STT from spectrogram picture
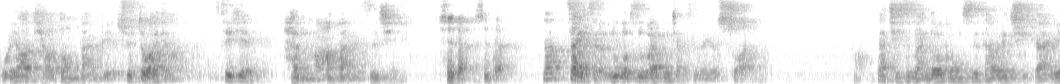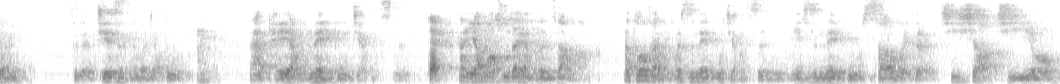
我要调动班别，所以对我来讲是一件很麻烦的事情。是的，是的。那再者，如果是外部讲师，那就算了。好，那其实蛮多公司它会取代用这个节省成本角度来培养内部讲师。对。那羊毛出在羊身上嘛。那通常你会是内部讲师，你一定是内部稍微的绩效绩优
